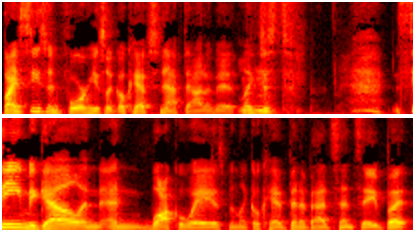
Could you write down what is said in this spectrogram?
by season four he's like, okay, I've snapped out of it. Like just seeing Miguel and and walk away has been like, okay, I've been a bad sensei, but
